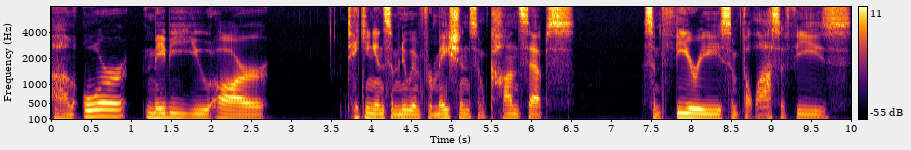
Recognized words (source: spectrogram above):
Um, or maybe you are taking in some new information, some concepts, some theories, some philosophies,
